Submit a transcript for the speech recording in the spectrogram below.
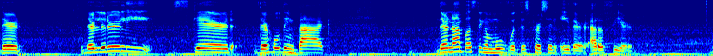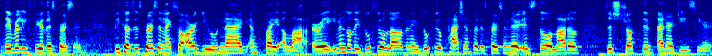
they're they're literally scared they're holding back. They're not busting a move with this person either out of fear. They really fear this person because this person likes to argue, nag, and fight a lot. All right, even though they do feel love and they do feel passion for this person, there is still a lot of destructive energies here.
